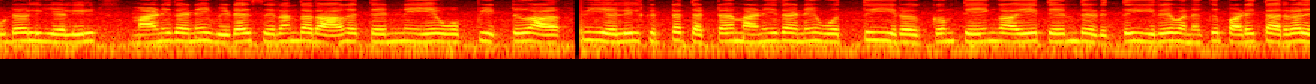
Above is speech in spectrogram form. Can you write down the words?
உடலியலில் மனிதனை விட சிறந்ததாக தென்னையை ஒப்பிட்டு அறிவியலில் கிட்டத்தட்ட மனிதனை ஒத்து இருக்கும் தேங்காயை தேர்ந்தெடுத்து இறைவனுக்கு படைத்தார்கள்.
